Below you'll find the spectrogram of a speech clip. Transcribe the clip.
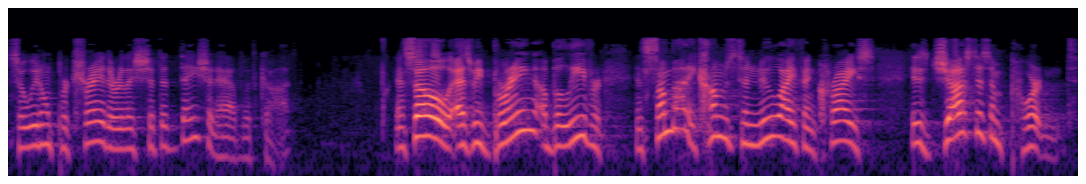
So we don't portray the relationship that they should have with God. And so, as we bring a believer and somebody comes to new life in Christ, it is just as important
